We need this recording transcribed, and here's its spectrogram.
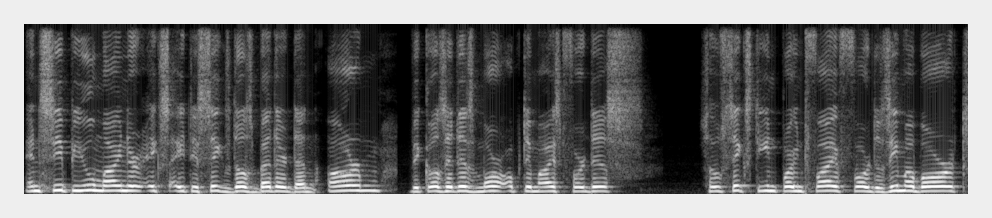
In CPU Miner x86 does better than ARM because it is more optimized for this. So 16.5 for the Zima board,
